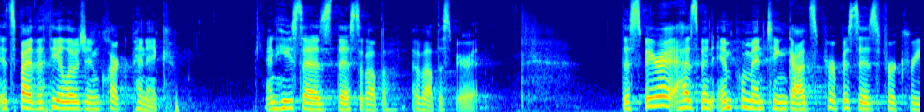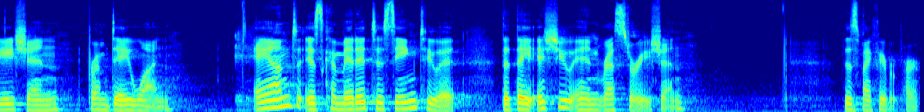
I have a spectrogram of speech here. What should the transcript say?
it's by the theologian Clark Pinnock. And he says this about the, about the Spirit the Spirit has been implementing God's purposes for creation from day one and is committed to seeing to it that they issue in restoration. This is my favorite part.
